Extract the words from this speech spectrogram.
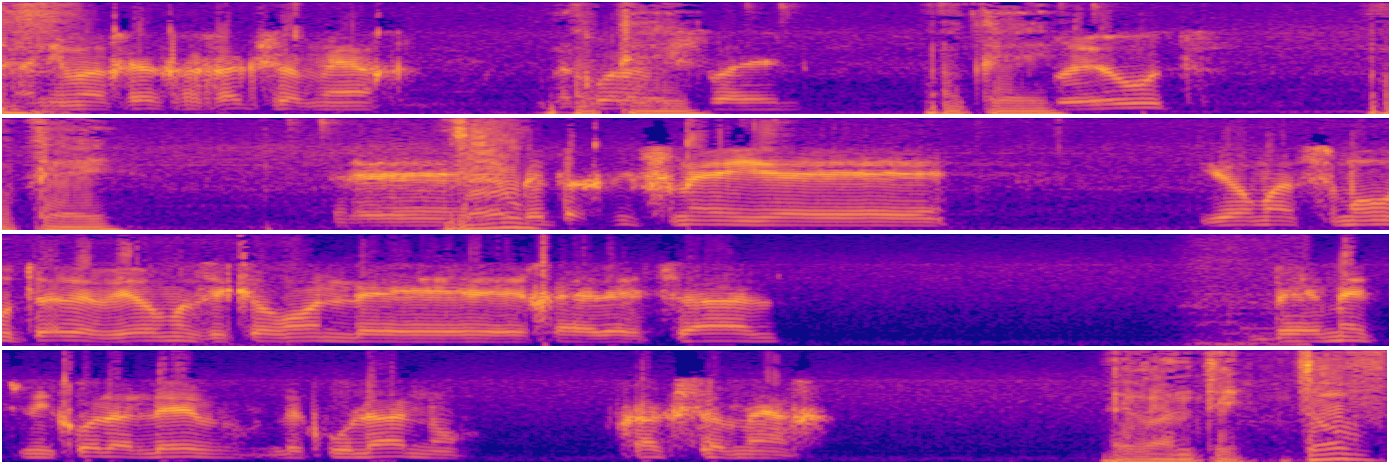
אני מאחל לך חג שמח לכל עם אוקיי. ישראל. אוקיי, בריאות. אוקיי. אה, זהו. בטח לפני אה, יום העצמאות ערב יום הזיכרון לחיילי צה"ל. באמת, מכל הלב, לכולנו, חג שמח. הבנתי. טוב.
